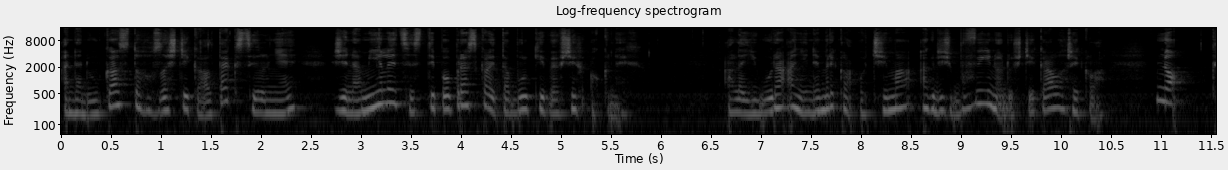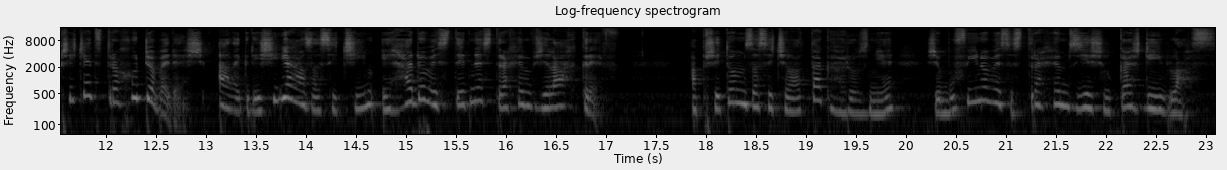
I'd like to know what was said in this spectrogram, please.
A na důkaz toho zaštěkal tak silně, že na míli cesty popraskaly tabulky ve všech oknech. Ale Jura ani nemrkla očima a když Buvíno doštěkal, řekla No, křičet trochu dovedeš, ale když já zasyčím, i hadovi stydne strachem v žilách krev. A přitom zasyčela tak hrozně, že Bufínovi se strachem zježil každý vlas.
